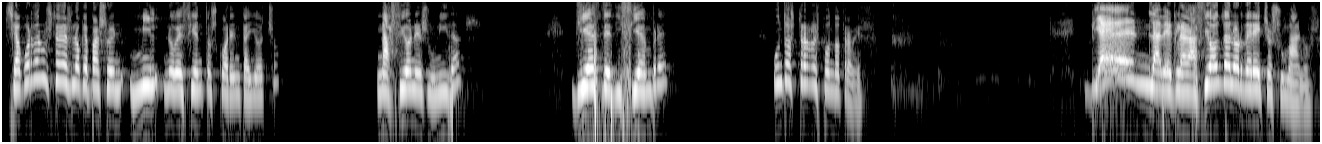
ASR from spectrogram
¿Se acuerdan ustedes lo que pasó en 1948? Naciones Unidas, 10 de diciembre. Un, dos, tres, respondo otra vez. Bien, la Declaración de los Derechos Humanos.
